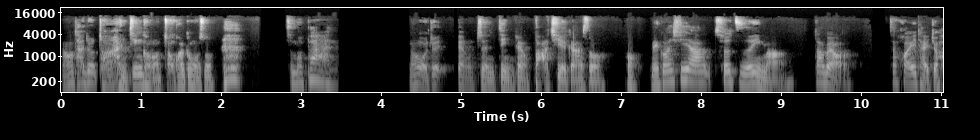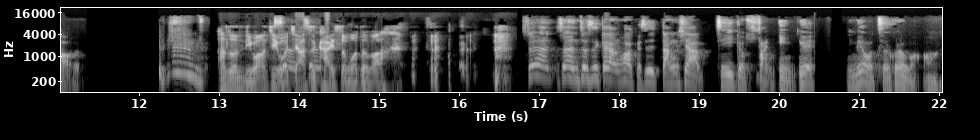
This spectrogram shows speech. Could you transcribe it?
然后她就突然很惊恐的转过跟我说：“怎么办？”然后我就非常镇定、非常霸气的跟她说：“哦，没关系啊，车子而已嘛，大不了再换一台就好了。” 他说：“你忘记我家是开什么的吗？” 虽然虽然这是干话，可是当下这一个反应，因为你没有责怪我哦，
